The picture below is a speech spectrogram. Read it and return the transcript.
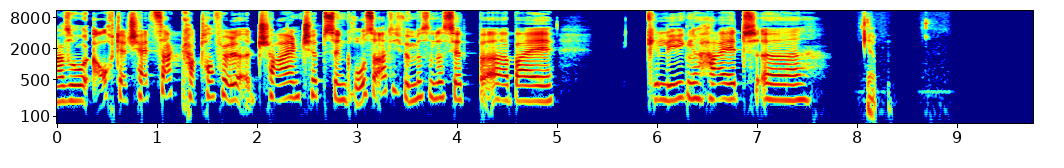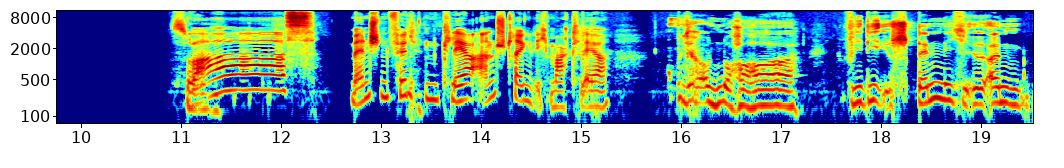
also auch der Chat sagt, Kartoffelschalen-Chips sind großartig. Wir müssen das jetzt äh, bei Gelegenheit. Äh, So. was? Menschen finden Claire anstrengend. Ich mag Claire. Ja, und oh, wie die ständig äh, an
